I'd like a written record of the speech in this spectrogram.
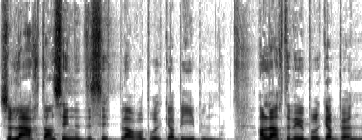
så lærte han sine disipler å bruke Bibelen. Han lærte dem å bruke bønn,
